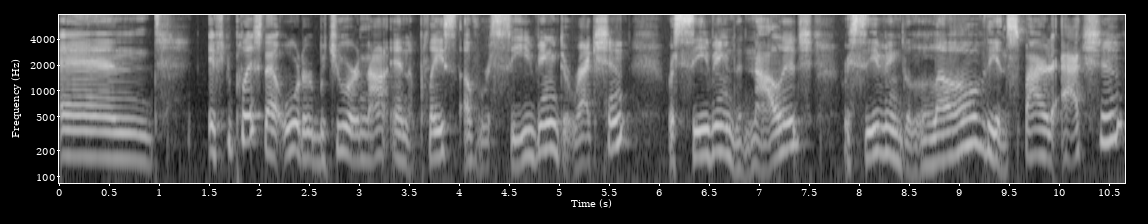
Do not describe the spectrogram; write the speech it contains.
And if you place that order, but you are not in a place of receiving direction, receiving the knowledge, receiving the love, the inspired action,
